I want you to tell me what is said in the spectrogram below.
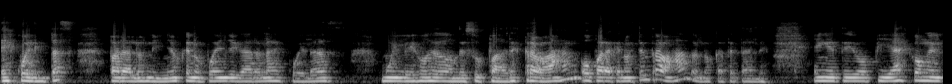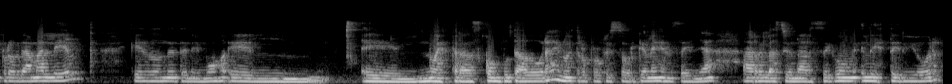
escuelitas para los niños que no pueden llegar a las escuelas muy lejos de donde sus padres trabajan o para que no estén trabajando en los cafetales. En Etiopía es con el programa LELT, que es donde tenemos nuestras computadoras y nuestro profesor que les enseña a relacionarse con el exterior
